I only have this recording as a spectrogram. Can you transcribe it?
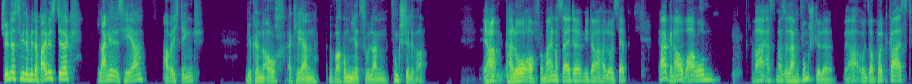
Schön, dass du wieder mit dabei bist, Dirk. Lange ist her, aber ich denke, wir können auch erklären, warum jetzt so lange Funkstille war. Ja, hallo auch von meiner Seite wieder. Hallo Sepp. Ja, genau. Warum war erstmal so lange Funkstille? Ja, unser Podcast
